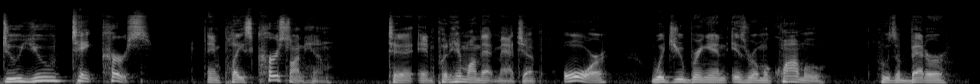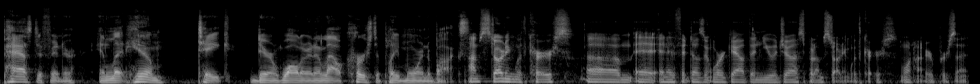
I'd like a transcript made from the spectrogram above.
Do you take Kearse and place Kearse on him to and put him on that matchup? Or would you bring in Israel Mukuamu, who's a better pass defender, and let him take Darren Waller and allow Kearse to play more in the box? I'm starting with Kearse, um, a- and, if it doesn't work out, then you adjust. But I'm starting with Kearse, 100. percent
